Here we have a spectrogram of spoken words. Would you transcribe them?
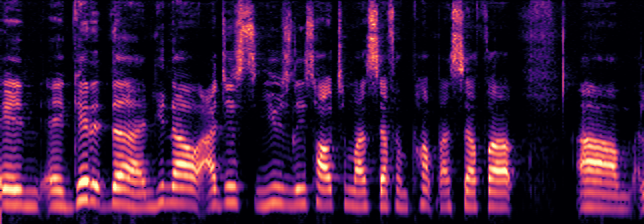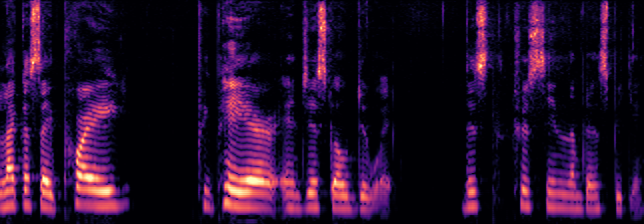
and, and get it done. You know, I just usually talk to myself and pump myself up. Um, like I say, pray, prepare, and just go do it. This I'm done speaking.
